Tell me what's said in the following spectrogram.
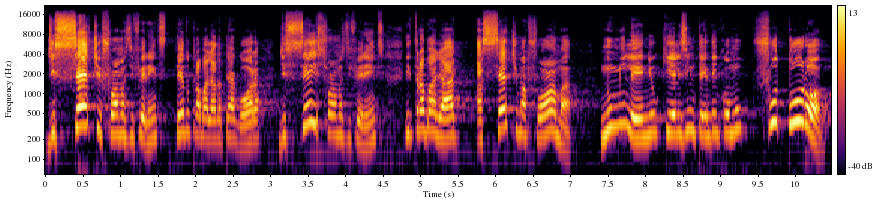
de sete formas diferentes, tendo trabalhado até agora de seis formas diferentes, e trabalhar a sétima forma no milênio que eles entendem como futuro.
